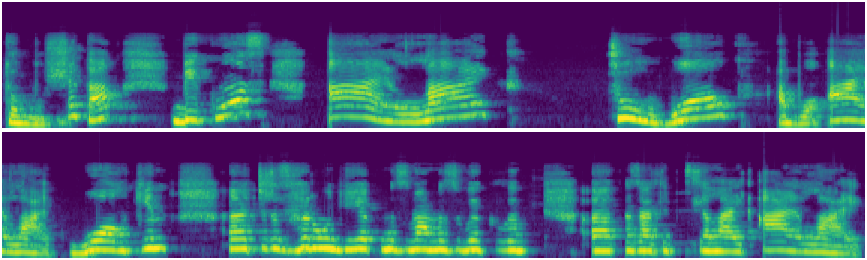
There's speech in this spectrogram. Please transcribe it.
тому що так, because I like to walk або I like walking е, через герундію, як ми з вами звикли е, казати після like. I like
